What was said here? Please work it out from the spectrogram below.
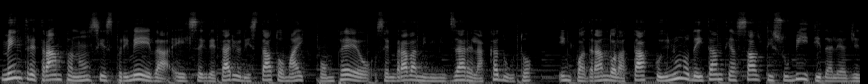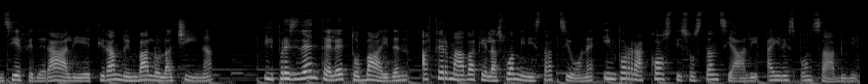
Mentre Trump non si esprimeva e il segretario di Stato Mike Pompeo sembrava minimizzare l'accaduto, inquadrando l'attacco in uno dei tanti assalti subiti dalle agenzie federali e tirando in ballo la Cina, il presidente eletto Biden affermava che la sua amministrazione imporrà costi sostanziali ai responsabili.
